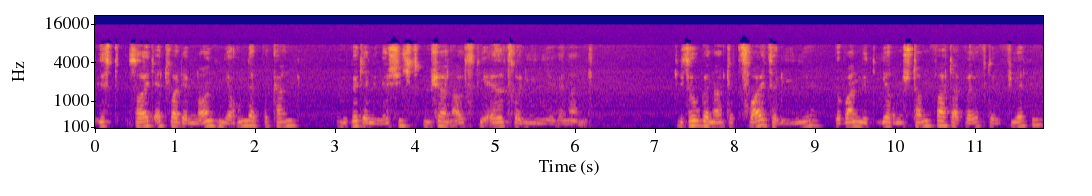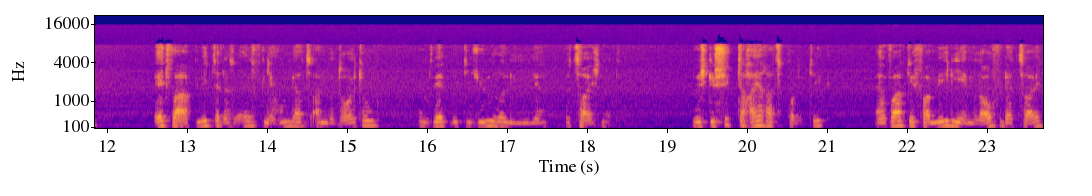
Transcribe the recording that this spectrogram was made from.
ist seit etwa dem 9. Jahrhundert bekannt und wird in den Geschichtsbüchern als die ältere Linie genannt. Die sogenannte zweite Linie gewann mit ihrem Stammvater Welf IV. etwa ab Mitte des 11. Jahrhunderts an Bedeutung und wird mit die jüngere Linie bezeichnet. Durch geschickte Heiratspolitik erwarb die Familie im Laufe der Zeit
